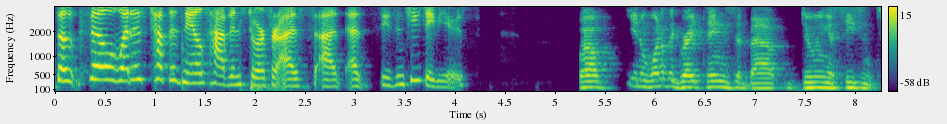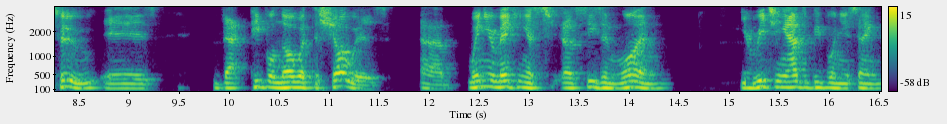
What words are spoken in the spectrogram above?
so Phil, what does Tough as Nails have in store for us uh, as season two debuts? Well, you know, one of the great things about doing a season two is that people know what the show is. Uh, when you're making a season one, you're reaching out to people and you're saying,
